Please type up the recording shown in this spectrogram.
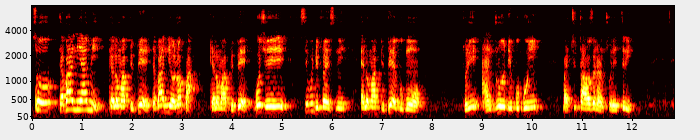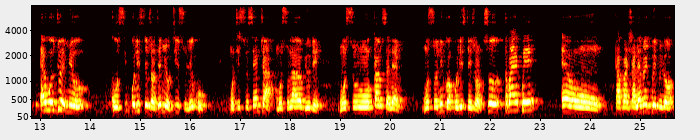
so tẹ bá ní army kẹ lọ máa prepare. Tẹ bá ní ọlọ́pàá kẹ lọ máa prepare. Bó ṣe civil defence ni ẹ lọ máa prepare gbogbo wọn. Torí à ń dúró de gbogbo yín by two thousand and twenty-three. Ẹ wojú èmi o kò sí police station tẹ́mi ò tí ì sùn lẹ́kọ̀ọ́ mo ti sùn central mo sùn lion building mo sùn camp salem mo sùn oníkan police station. So tó bá yẹ pé ẹ ọ̀hún kàfàṣàlẹ́ fẹ́ gbé mi lọ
